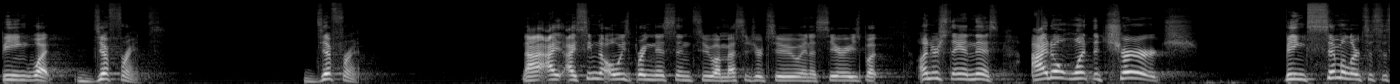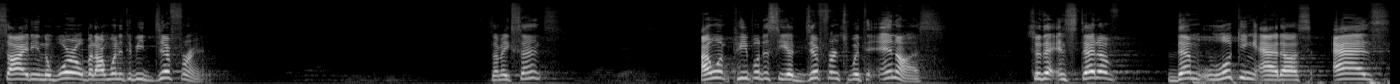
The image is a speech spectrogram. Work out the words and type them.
being what? Different. Different. Now, I, I seem to always bring this into a message or two in a series, but understand this I don't want the church being similar to society in the world, but I want it to be different. Does that make sense? I want people to see a difference within us so that instead of them looking at us as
